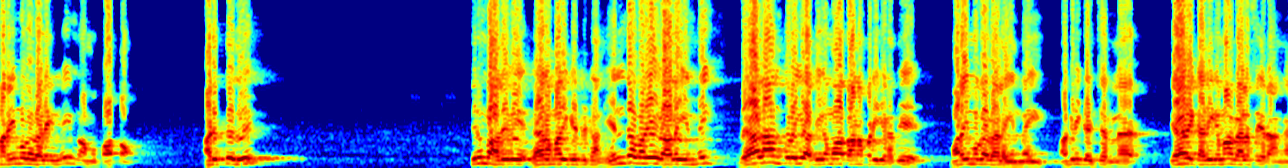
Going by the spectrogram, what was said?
மறைமுக வேலையின்மை நம்ம பார்த்தோம். அடுத்தது திரும்ப அதுவே வேற மாதிரி கேட்டிருக்காங்க. எந்த வகை வேலையின்மை? வேளாண் துறையில் அதிகமாக காணப்படுகிறது. மறைமுக வேலையின்மை. அக்ரிகல்ச்சர்ல தேவைக்கு அதிகமா வேலை செய்யறாங்க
